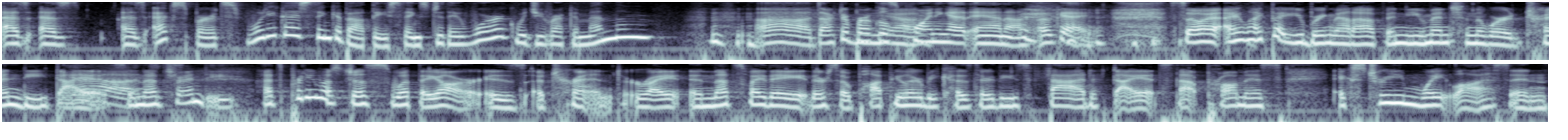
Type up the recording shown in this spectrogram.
As as as experts, what do you guys think about these things? Do they work? Would you recommend them? ah, Dr. Burkle's Yeah. pointing at Anna. Okay. So I, I like that you bring that up and you mentioned the word trendy diets. Yeah, and that's trendy. That's pretty much just what they are, is a trend, right? And that's why they, they're so popular because they're these fad diets that promise extreme weight loss and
